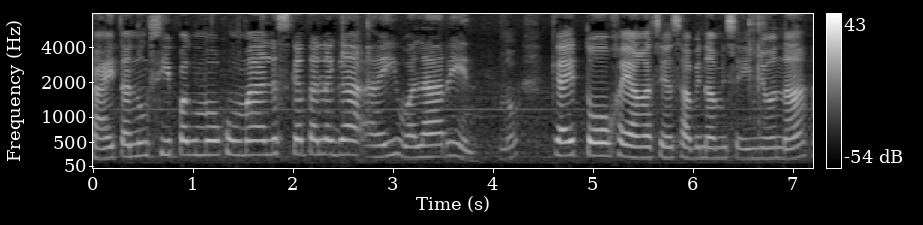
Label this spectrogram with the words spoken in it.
Kahit anong sipag mo, kung malas ka talaga, ay wala rin. No? Kaya ito, kaya nga sinasabi namin sa inyo na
